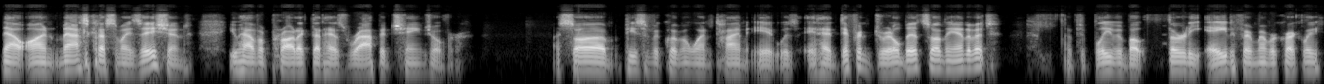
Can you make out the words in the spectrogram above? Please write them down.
Now on mass customization, you have a product that has rapid changeover. I saw a piece of equipment one time. It was it had different drill bits on the end of it. I believe about 38, if I remember correctly.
